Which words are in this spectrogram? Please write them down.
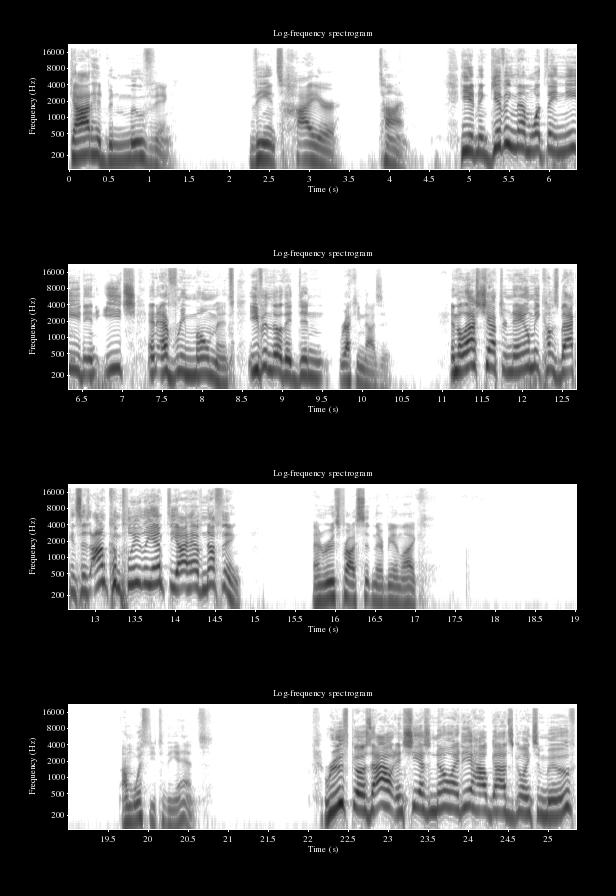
God had been moving the entire time. He had been giving them what they need in each and every moment, even though they didn't recognize it. In the last chapter, Naomi comes back and says, I'm completely empty. I have nothing. And Ruth's probably sitting there being like, I'm with you to the end. Ruth goes out and she has no idea how God's going to move.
